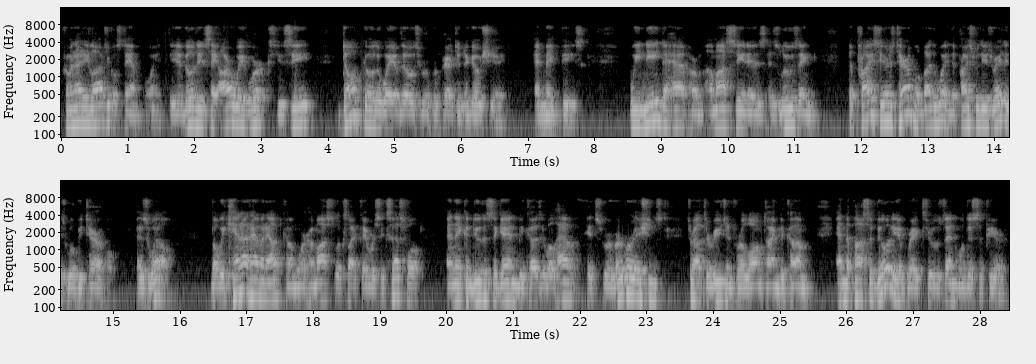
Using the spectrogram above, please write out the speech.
from an ideological standpoint. The ability to say, our way works, you see, don't go the way of those who are prepared to negotiate and make peace. We need to have Hamas seen as, as losing the price here is terrible, by the way. The price for the Israelis will be terrible as well. But we cannot have an outcome where Hamas looks like they were successful and they can do this again because it will have its reverberations throughout the region for a long time to come. And the possibility of breakthroughs then will disappear.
